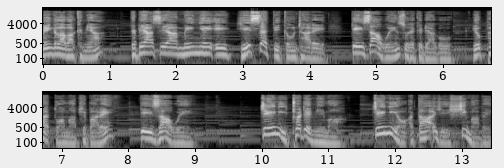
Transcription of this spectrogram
မင်္ဂလာပါခင်ဗျာကြပြဆရာမင်းငိမ့်အေးရေးဆက်တည်ကုန်းထားတဲ့ကေဇဝင်းဆိုတဲ့ကြပြကိုရွတ်ဖတ်သွားမှာဖြစ်ပါတယ်ကေဇဝင်းကျင်းနီထွက်တဲ့မြေမှာကျင်းနီအောင်အသားအရည်ရှိမှာပဲ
